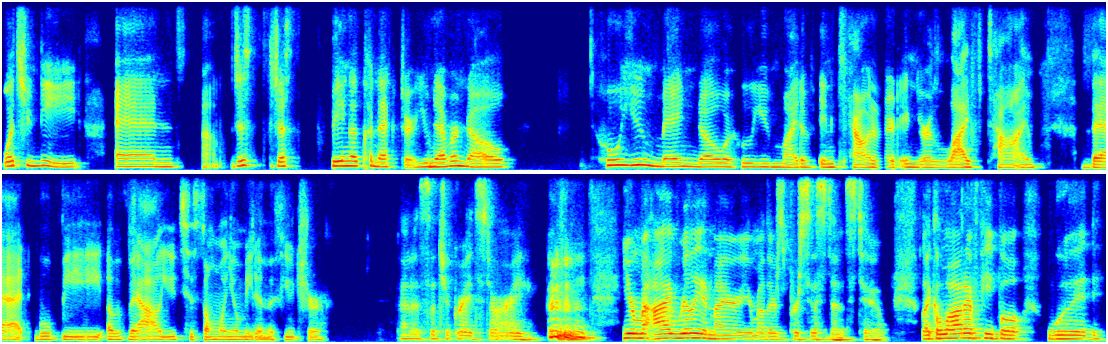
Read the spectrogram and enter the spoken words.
what you need, and um, just just being a connector. You never know who you may know or who you might have encountered in your lifetime that will be of value to someone you'll meet in the future. That is such a great story. your, I really admire your mother's persistence too. Like a lot of people would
